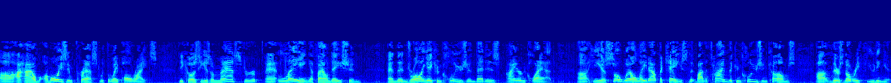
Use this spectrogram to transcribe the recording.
uh, I, I'm, I'm always impressed with the way Paul writes because he is a master at laying a foundation and then drawing a conclusion that is ironclad. Uh, he has so well laid out the case that by the time the conclusion comes, uh, there's no refuting it.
